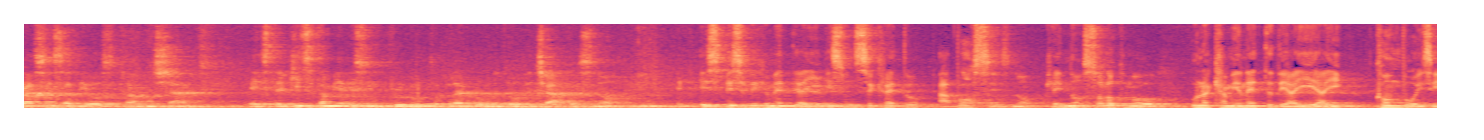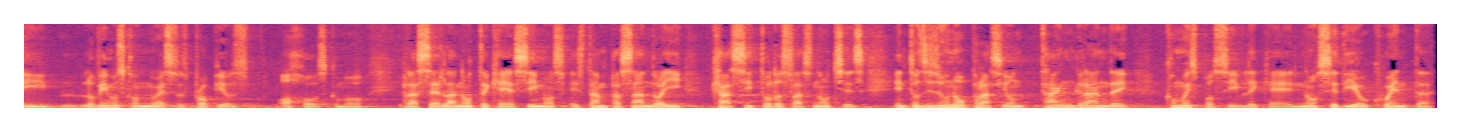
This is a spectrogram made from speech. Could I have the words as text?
gracias a Dios, Carmen Chan Este, quizá también es un producto para el gobernador de Chiapas, ¿no? Específicamente ahí es un secreto a voces, ¿no? Que no solo como una camioneta de ahí hay convoys y lo vimos con nuestros propios ojos como para hacer la nota que hicimos, están pasando ahí casi todas las noches. Entonces, una operación tan grande, ¿cómo es posible que no se dio cuenta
